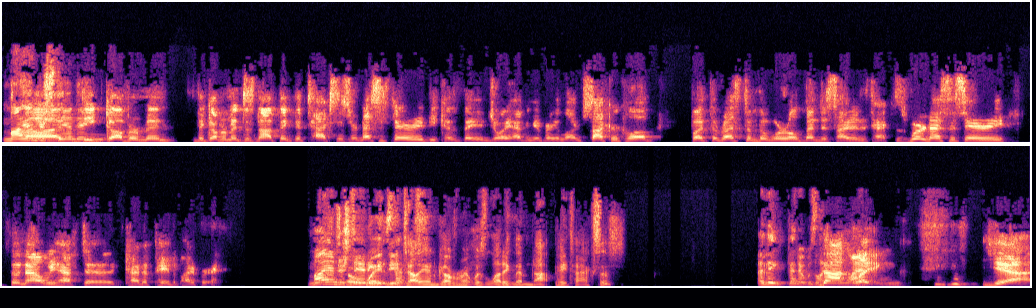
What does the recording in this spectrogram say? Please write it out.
My Uh, understanding the government the government does not think that taxes are necessary because they enjoy having a very large soccer club, but the rest of the world then decided the taxes were necessary. So now we have to kind of pay the piper. my So understanding wait, is the that Italian government was letting them not pay taxes? I think that it was like Not like- letting Yeah,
